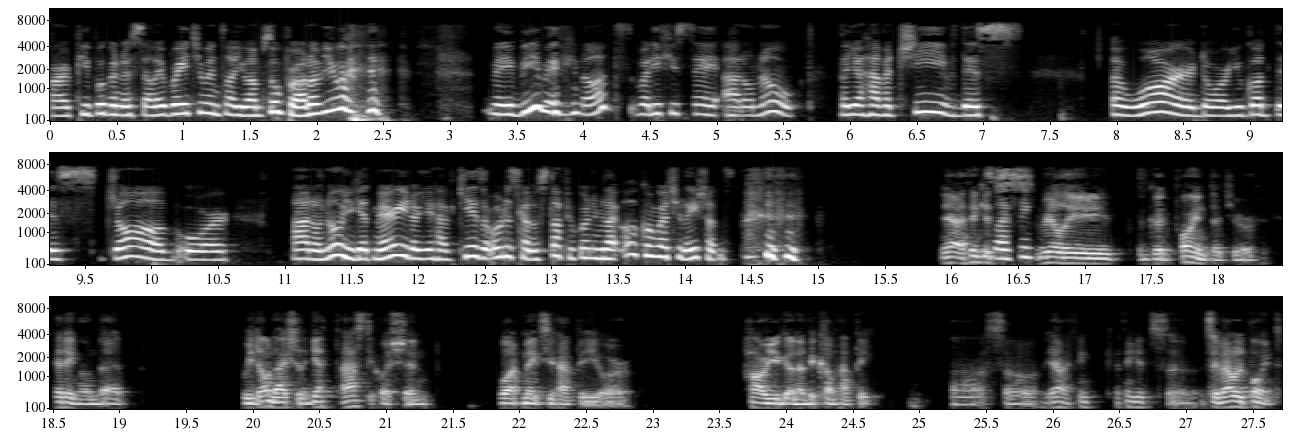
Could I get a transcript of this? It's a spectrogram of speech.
are people going to celebrate you and tell you, I'm so proud of you? maybe, maybe not. But if you say, I don't know, that you have achieved this award or you got this job or I don't know, you get married or you have kids or all this kind of stuff, you're going to be like, oh, congratulations. yeah, I think it's so I think... really a good point that you're hitting on that. We don't actually get asked the question, what makes you happy or how are you going to become happy? Uh, so yeah, I think I think it's a, it's a valid point.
